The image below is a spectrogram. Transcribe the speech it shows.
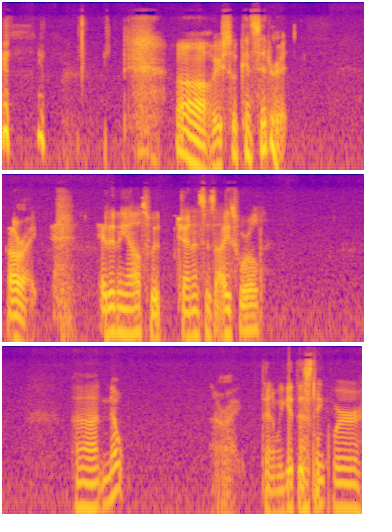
oh, you're so considerate. All right. Anything else with Genesis Ice World? Uh, nope. All right. Then we get I this. think we're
